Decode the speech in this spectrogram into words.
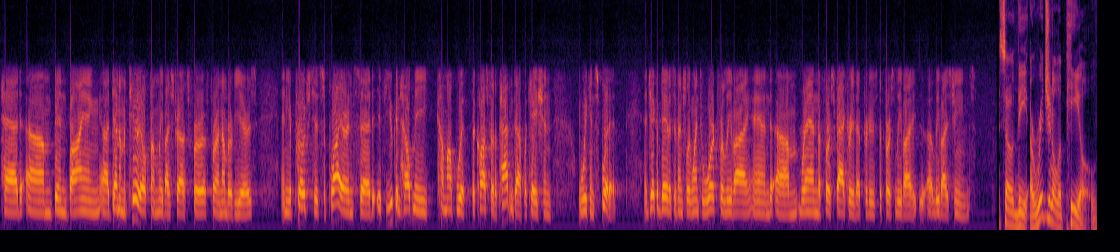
had um, been buying uh, denim material from Levi Strauss for, for a number of years. And he approached his supplier and said, If you can help me come up with the cost for the patent application, we can split it. And Jacob Davis eventually went to work for Levi and um, ran the first factory that produced the first Levi, uh, Levi's jeans. So the original appeal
